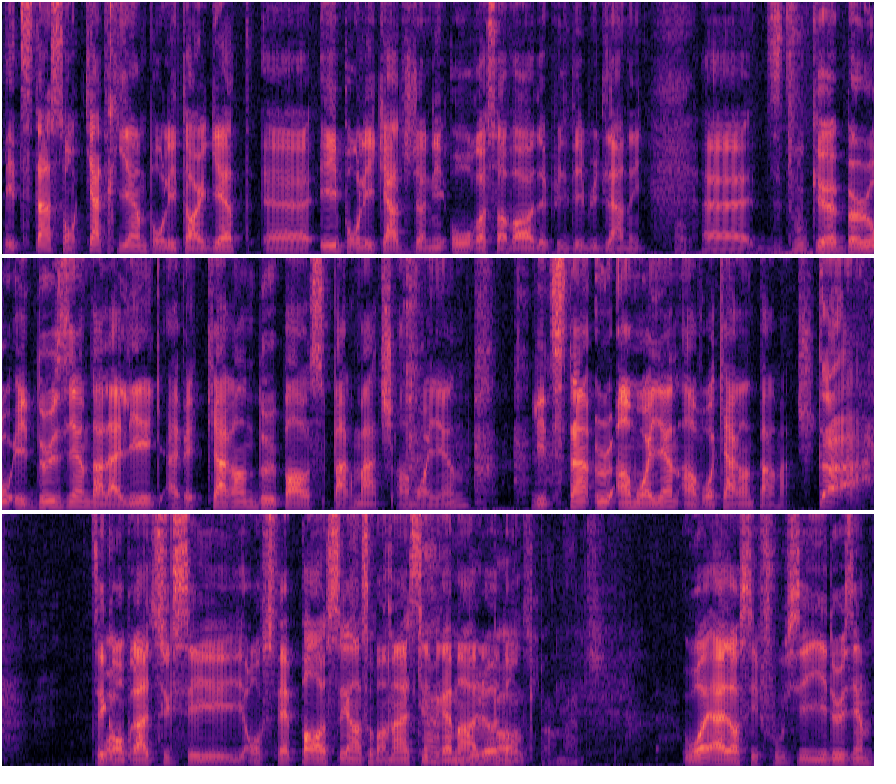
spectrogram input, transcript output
les Titans sont quatrièmes pour les targets et pour les catchs donnés aux receveurs depuis le début de l'année. dites-vous que Burrow est deuxième dans la ligue avec 42 passes par match en moyenne. Les Titans, eux, en moyenne, envoient 40 par match. Ah! Tu sais, comprends-tu que c'est. On se fait passer en ce moment, c'est vraiment là. Donc... Par match. Ouais, alors c'est fou. Il est deuxième.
